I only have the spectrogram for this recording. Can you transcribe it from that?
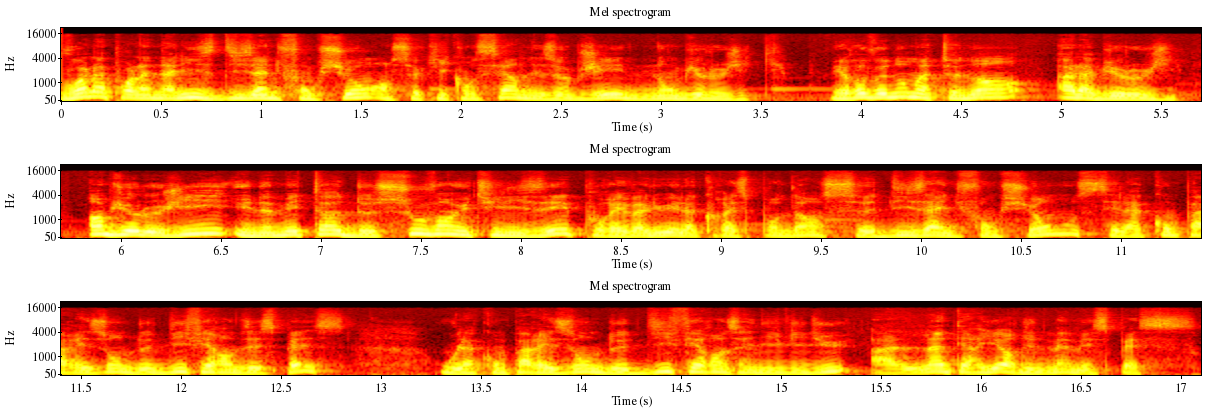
Voilà pour l'analyse design-fonction en ce qui concerne les objets non biologiques. Mais revenons maintenant à la biologie. En biologie, une méthode souvent utilisée pour évaluer la correspondance design-fonction, c'est la comparaison de différentes espèces ou la comparaison de différents individus à l'intérieur d'une même espèce.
